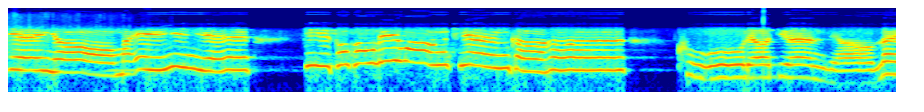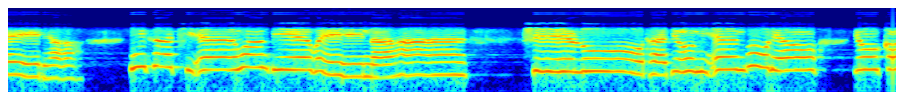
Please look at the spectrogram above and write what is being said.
天哟，每一年，急匆匆地往前赶，哭了、倦了、累了，你可千万别为难。是路它就免不了有沟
